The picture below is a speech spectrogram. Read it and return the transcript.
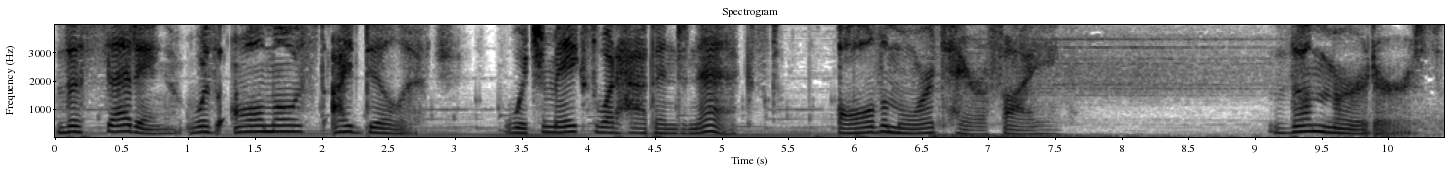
The setting was almost idyllic, which makes what happened next all the more terrifying. The murders.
